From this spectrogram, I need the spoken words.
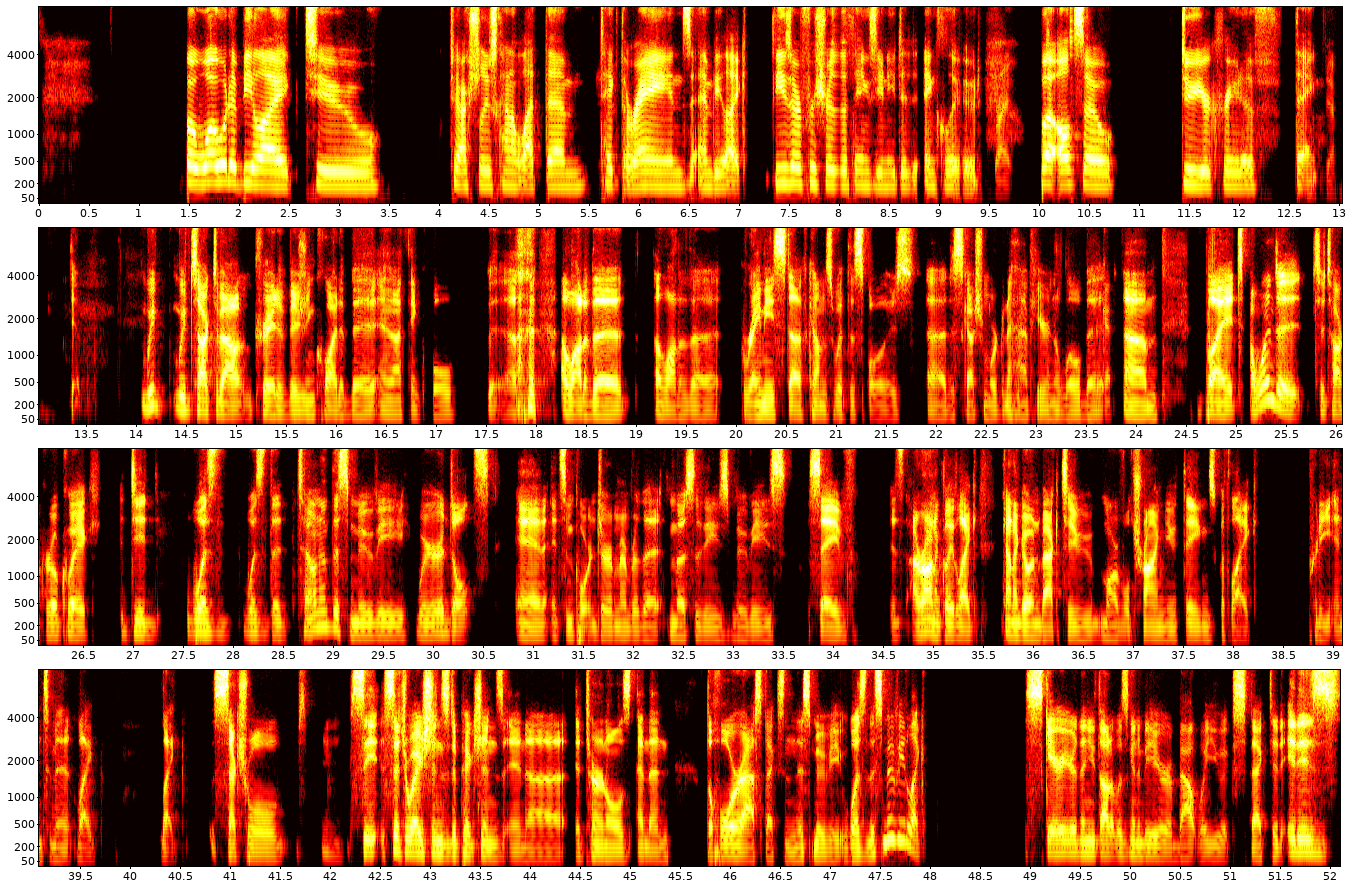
but what would it be like to to actually just kind of let them take the reins and be like these are for sure the things you need to include Right. but also do your creative thing we've we've talked about creative vision quite a bit, and I think we'll a lot of the a lot of the Raimi stuff comes with the spoilers uh, discussion we're going to have here in a little bit. Okay. Um, but I wanted to to talk real quick. Did was was the tone of this movie? We're adults, and it's important to remember that most of these movies save. It's ironically like kind of going back to Marvel trying new things with like pretty intimate, like like sexual si- situations, depictions in uh Eternals, and then the horror aspects in this movie. Was this movie like scarier than you thought it was going to be, or about what you expected? It is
